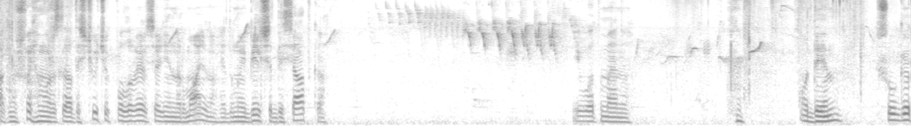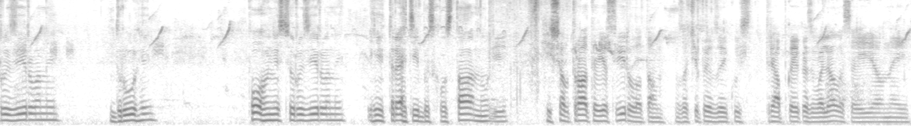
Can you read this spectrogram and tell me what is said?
Так, ну що я можу сказати? Щучок половив сьогодні нормально. Я думаю, більше десятка. І от в мене один шугер розірваний, другий повністю розірваний, і третій без хвоста. Ну і, і ще втратив я свірло там, зачепив за якусь тряпку, яка звалялася, і я в неї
